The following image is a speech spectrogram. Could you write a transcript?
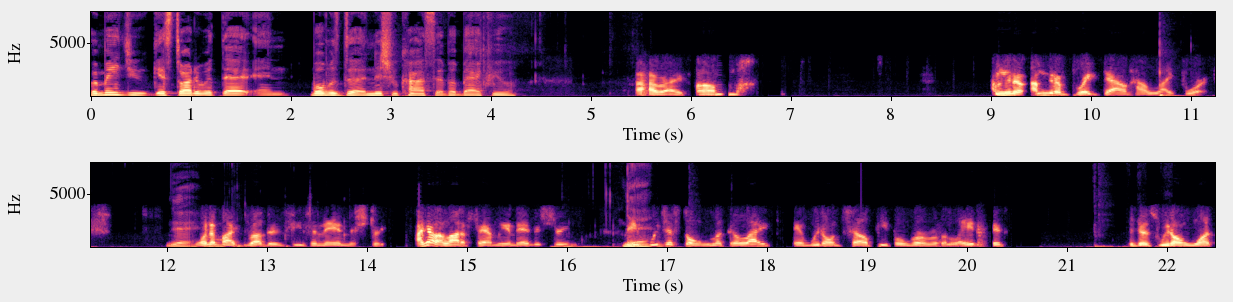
what made you get started with that, and what was the initial concept of Bag Fuel? All right. Um, I'm gonna I'm gonna break down how life works. Yeah, One of my brothers, he's in the industry. I got a lot of family in the industry. Yeah, We just don't look alike, and we don't tell people we're related because we don't want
